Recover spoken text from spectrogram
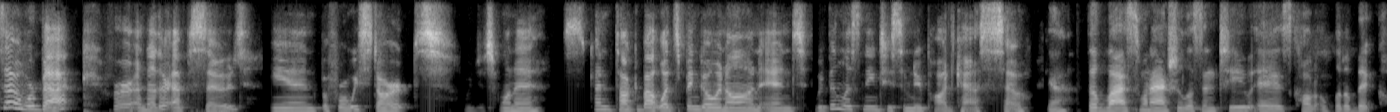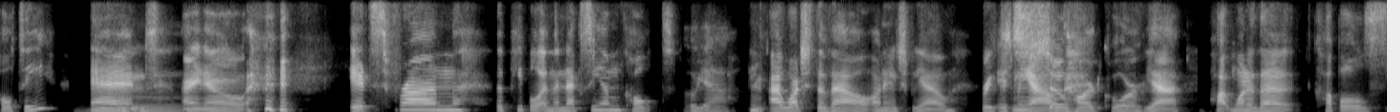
So, we're back for another episode. And before we start, we just want to kind of talk about what's been going on. And we've been listening to some new podcasts. So, Yeah. The last one I actually listened to is called A Little Bit Culty. And Mm. I know it's from the people in the NXIVM cult. oh, yeah. I watched The Vow on HBO. Freaks It's me out. so hardcore. Yeah. One of the couples,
